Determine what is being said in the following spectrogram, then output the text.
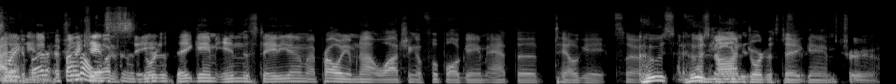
I Troy, if, I, know. if I'm Troy, not Kansas watching State. the Georgia State game in the stadium, I probably am not watching a football game at the tailgate. So Who's who's whose non-Georgia State game? True.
